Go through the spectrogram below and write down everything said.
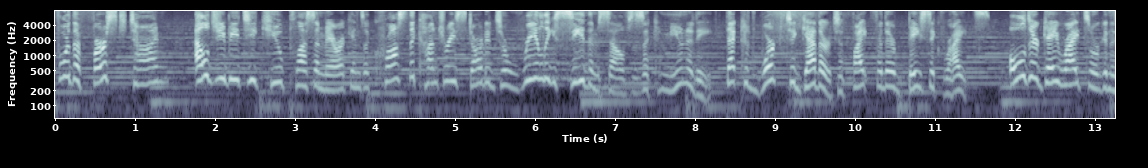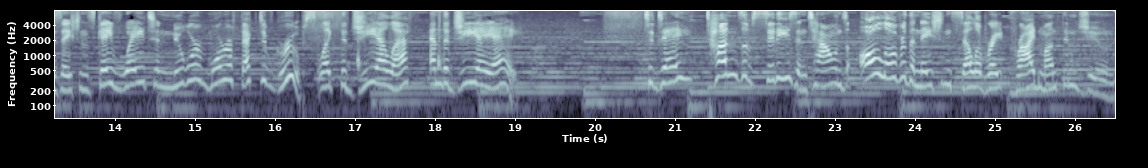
For the first time, LGBTQ plus Americans across the country started to really see themselves as a community that could work together to fight for their basic rights. Older gay rights organizations gave way to newer, more effective groups like the GLF and the GAA. Today, tons of cities and towns all over the nation celebrate Pride Month in June,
